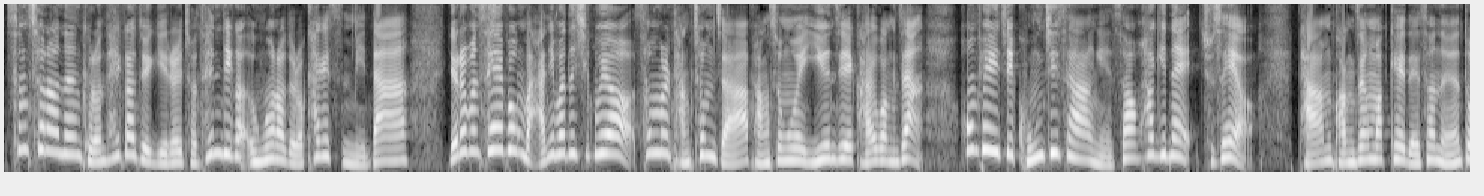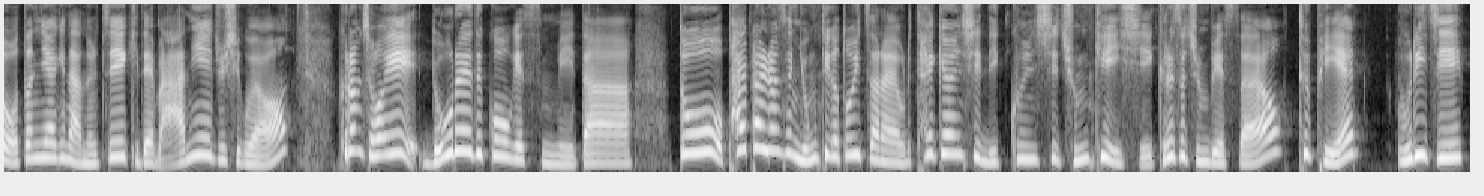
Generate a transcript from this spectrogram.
승천하는 그런 해가 되기를 저 텐디가 응원하도록 하겠습니다. 여러분 새해 복 많이 받으시고요. 선물 당첨자 방송 후에 이은지의 가요광장 홈페이지 공지사항에서 확인해 주세요. 다음 광장마켓에서는 또 어떤 이야기 나눌지 기대 많이 해주시고요. 그럼 저희 노래 듣고 오겠습니다. 또 88년생 용띠가 또 있잖아요. 우리 태견 씨, 니쿤 씨, 준케이 씨. 그래서 준비했어요. 2PM 우리 집.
